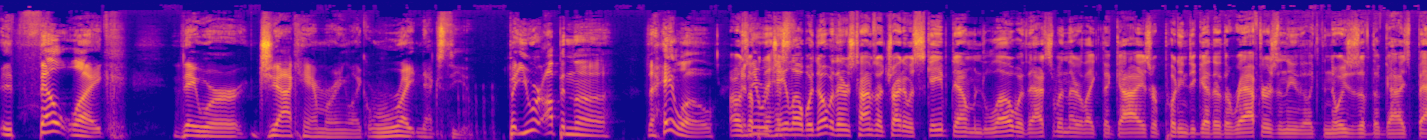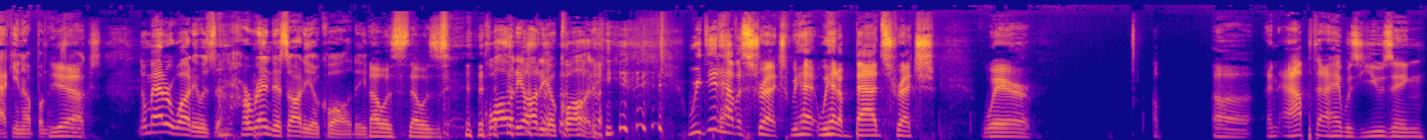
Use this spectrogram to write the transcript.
it felt like they were jackhammering like right next to you but you were up in the the halo I was up in the just- halo, but no, but there's times I try to escape down low, but that's when they're like the guys are putting together the rafters and the like the noises of the guys backing up on the Yeah. trucks. No matter what, it was horrendous audio quality. that was that was quality audio quality. we did have a stretch we had we had a bad stretch where a, uh, an app that i was using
